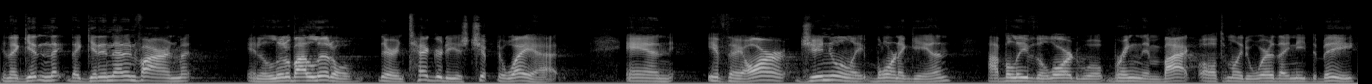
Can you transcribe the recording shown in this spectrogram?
and they get in, the, they get in that environment and little by little, their integrity is chipped away at. And if they are genuinely born again, I believe the Lord will bring them back ultimately to where they need to be.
